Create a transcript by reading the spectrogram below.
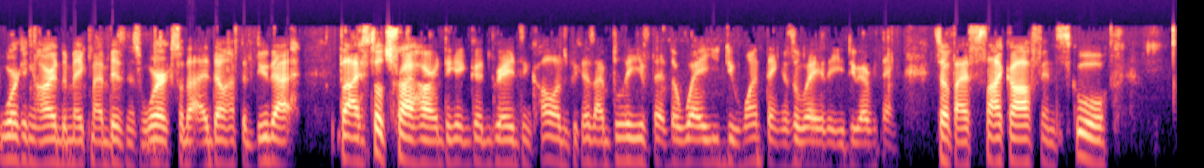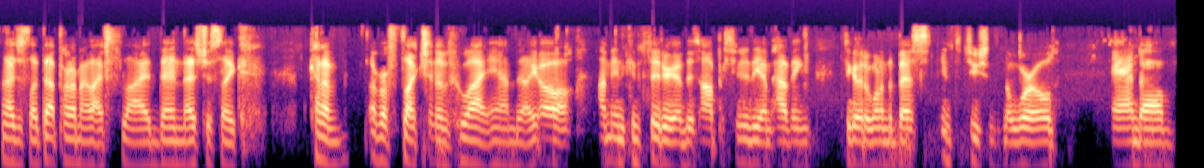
working hard to make my business work so that I don't have to do that. But I still try hard to get good grades in college because I believe that the way you do one thing is the way that you do everything. So if I slack off in school and I just let that part of my life slide, then that's just like kind of a reflection of who I am. That Like, oh, I'm inconsiderate of this opportunity I'm having to go to one of the best institutions in the world. And um,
